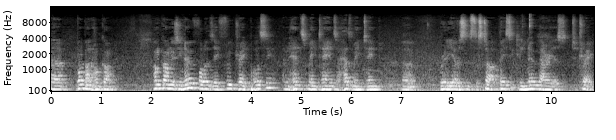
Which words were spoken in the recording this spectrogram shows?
Uh, what about Hong Kong? Hong Kong, as you know, follows a free trade policy and hence maintains, or has maintained, uh, really ever since the start, basically no barriers to trade.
